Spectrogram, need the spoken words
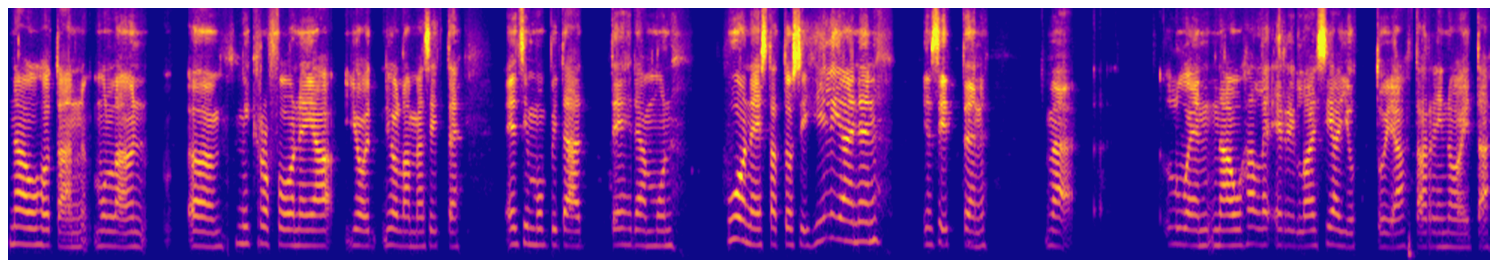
nauhoitan. Mulla on ö, mikrofoneja, jo, joilla mä sitten, ensin mun pitää tehdä mun huoneesta tosi hiljainen ja sitten mä luen nauhalle erilaisia juttuja, tarinoita,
